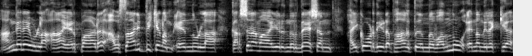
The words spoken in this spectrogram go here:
അങ്ങനെയുള്ള ആ ഏർപ്പാട് അവസാനിപ്പിക്കണം എന്നുള്ള കർശനമായൊരു നിർദ്ദേശം ഹൈക്കോടതിയുടെ ഭാഗത്ത് നിന്ന് വന്നു എന്ന നിലയ്ക്ക്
